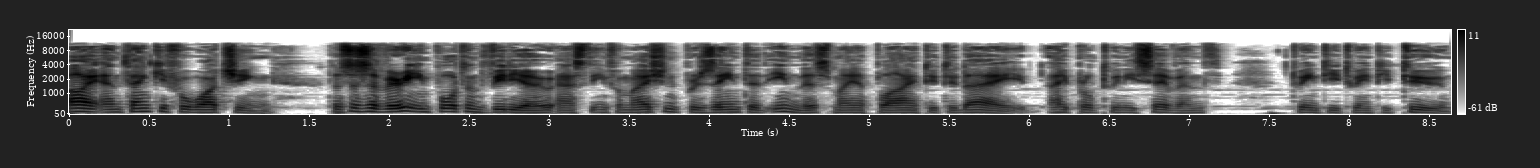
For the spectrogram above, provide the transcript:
Hi and thank you for watching. This is a very important video as the information presented in this may apply to today, April 27th, 2022.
